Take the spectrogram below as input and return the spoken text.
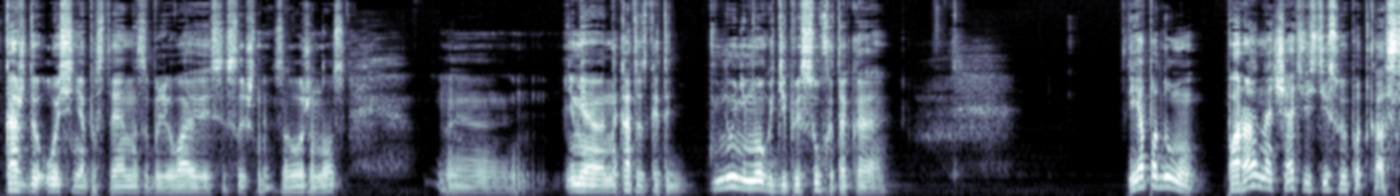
Каждую осень я постоянно заболеваю, если слышно, заложен нос. Э, и меня накатывает какая-то, ну, немного депрессуха такая. И я подумал, пора начать вести свой подкаст.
